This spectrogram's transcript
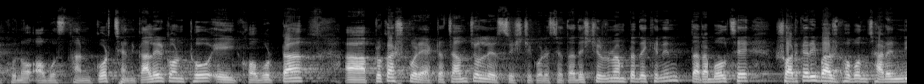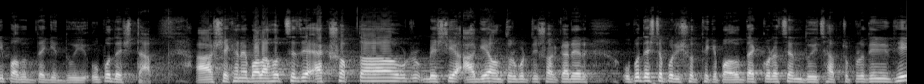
এখনও অবস্থান করছেন। কালের কণ্ঠ এই খবরটা প্রকাশ করে একটা চাঞ্চল্যের সৃষ্টি করেছে। তাদের শিরোনামটা দেখে নিন। তারা বলছে, সরকারি বাসভবন ছাড়েননি পদত্যাগী দুই উপদেষ্টা। সেখানে বলা হচ্ছে যে এক সপ্তাহর বেশি আগে অন্তর্বর্তী সরকারের উপদেষ্টা পরিষদ থেকে পদত্যাগ করেছেন দুই ছাত্র প্রতিনিধি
